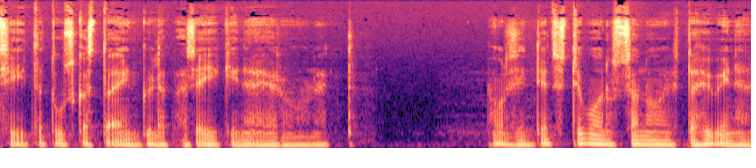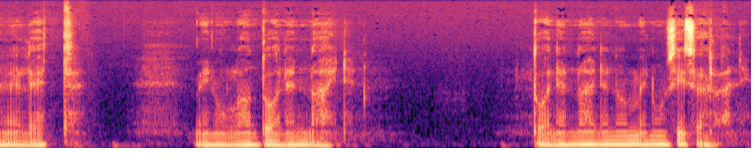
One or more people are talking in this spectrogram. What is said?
siitä tuskasta en kyllä pääse ikinä eroon. Että olisin tietysti voinut sanoa yhtä hyvin hänelle, että minulla on toinen nainen. Toinen nainen on minun sisälläni.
